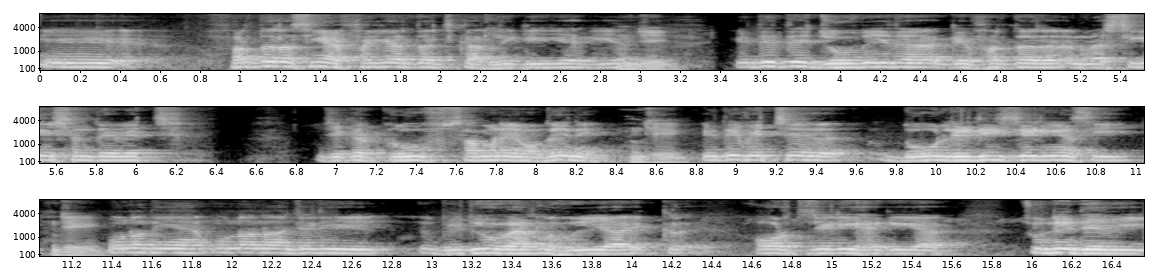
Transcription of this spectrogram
ਇਹ ਫਰਦਰ ਅਸੀਂ ਐਫ ਆਈ ਆਰ ਦਰਜ ਕਰ ਲਈ ਗਈ ਹੈਗੀ ਆ। ਜੀ। ਇਹਦੇ ਤੇ ਜੋ ਵੀ ਇਹਦਾ ਅੱਗੇ ਫਰਦਰ ਇਨਵੈਸਟੀਗੇਸ਼ਨ ਦੇ ਵਿੱਚ ਜੇਕਰ ਪ੍ਰੂਫ ਸਾਹਮਣੇ ਆਉਂਦੇ ਨੇ ਜੀ। ਇਹਦੇ ਵਿੱਚ ਦੋ ਲੇਡੀਜ਼ ਜਿਹੜੀਆਂ ਸੀ ਜੀ। ਉਹਨਾਂ ਦੀਆਂ ਉਹਨਾਂ ਨਾਲ ਜਿਹੜੀ ਵੀਡੀਓ ਵਾਇਰਲ ਹੋਈ ਆ ਇੱਕ ਔਰਤ ਜਿਹੜੀ ਹੈਗੀ ਆ ਚੁੰਨੀ ਦੇਵੀ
